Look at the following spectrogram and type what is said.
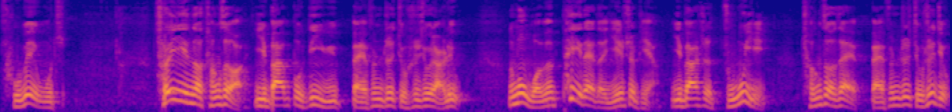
储备物质。纯银的成色一般不低于百分之九十九点六。那么我们佩戴的银饰品一般是足银，成色在百分之九十九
